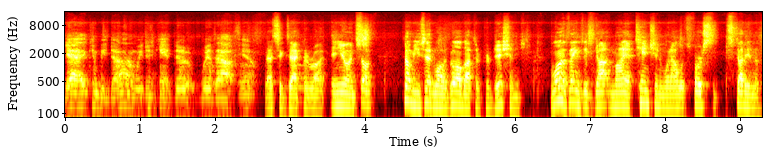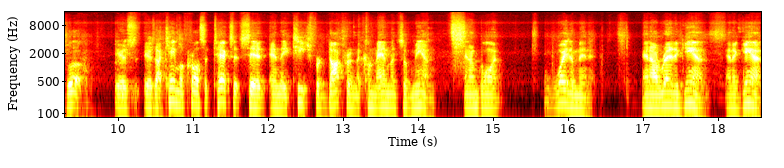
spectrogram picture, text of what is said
yeah, it can be done. We just can't do it without Him. That's exactly right. And you know, and so something you said a while ago about the traditions. One of the things that got my attention when I was first studying the book is is I came across a text that said, "And they teach for doctrine the commandments of men." And I'm going, wait a minute. And I read it again and again,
